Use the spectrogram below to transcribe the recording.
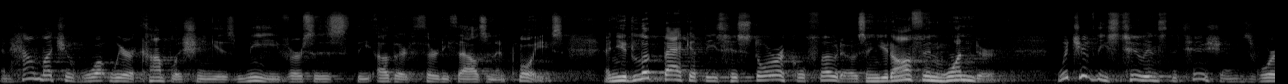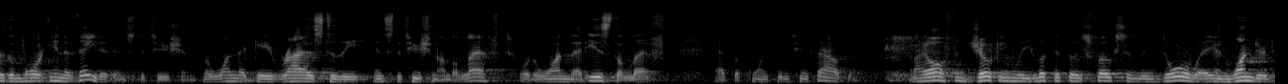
and how much of what we're accomplishing is me versus the other 30,000 employees. And you'd look back at these historical photos and you'd often wonder which of these two institutions were the more innovative institution, the one that gave rise to the institution on the left or the one that is the left at the point in 2000. And I often jokingly looked at those folks in the doorway and wondered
